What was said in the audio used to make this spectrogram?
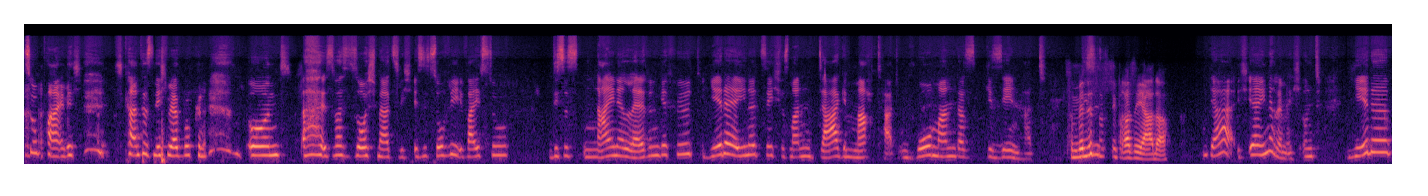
zu peinlich. Ich kann das nicht mehr gucken. Und ah, es war so schmerzlich. Es ist so wie, weißt du, dieses 9-11 gefühlt. Jeder erinnert sich, was man da gemacht hat und wo man das gesehen hat. Zumindest Dieses, die Brasilianer. Ja, ich erinnere mich. Und jede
